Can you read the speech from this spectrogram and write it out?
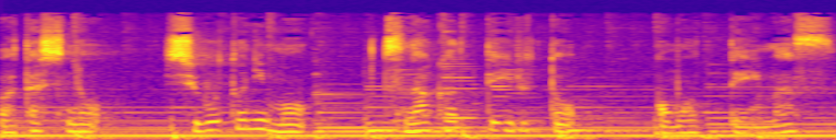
私の仕事にもつながっていると思っています。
